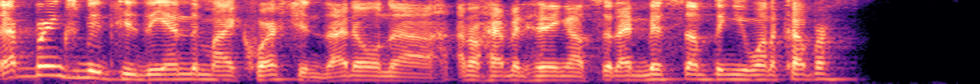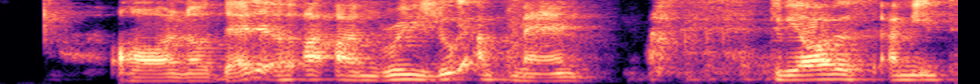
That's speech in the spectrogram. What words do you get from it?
That brings me to the end of my questions. I don't. Uh, I don't have anything else. Did I miss something you want to cover? Oh no, that I, I'm really looking up, man. To be honest, I mean,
